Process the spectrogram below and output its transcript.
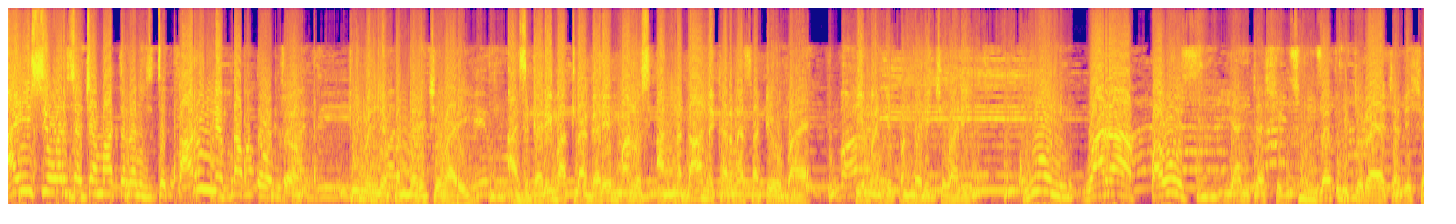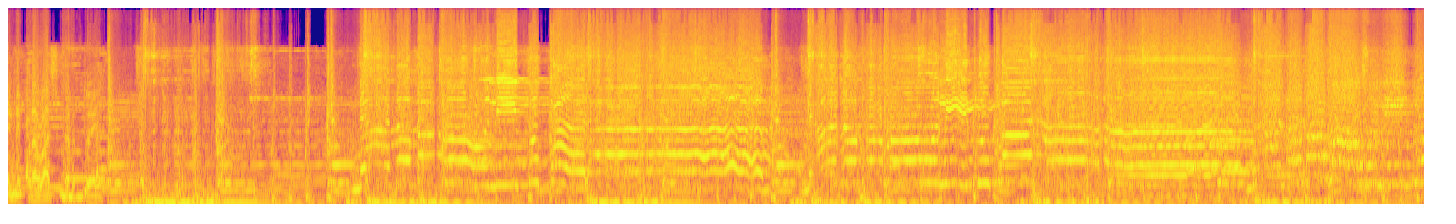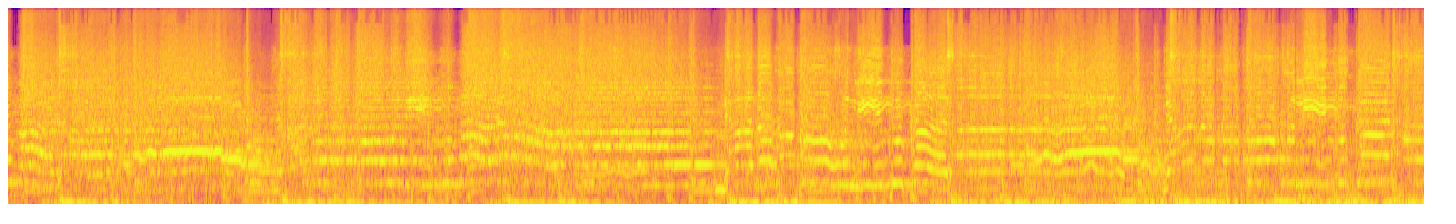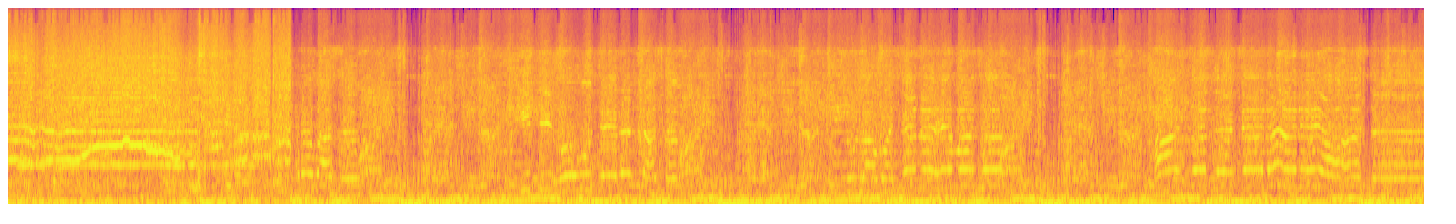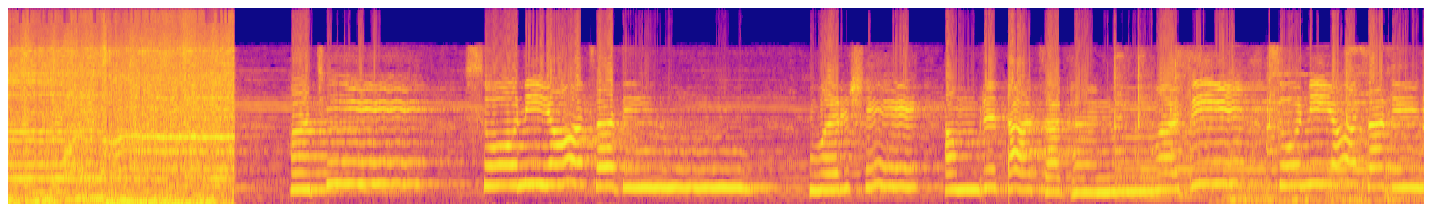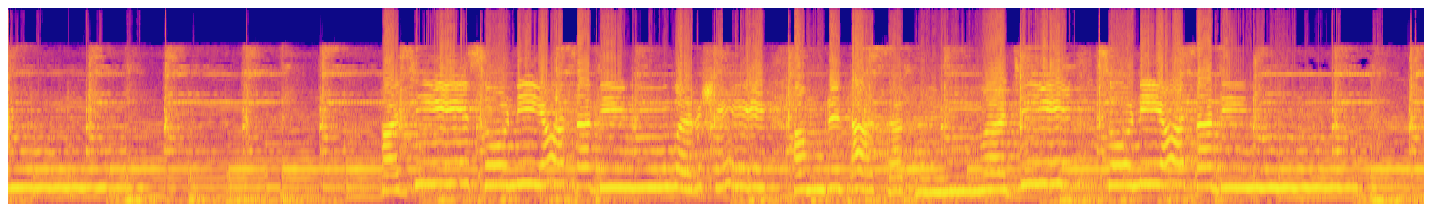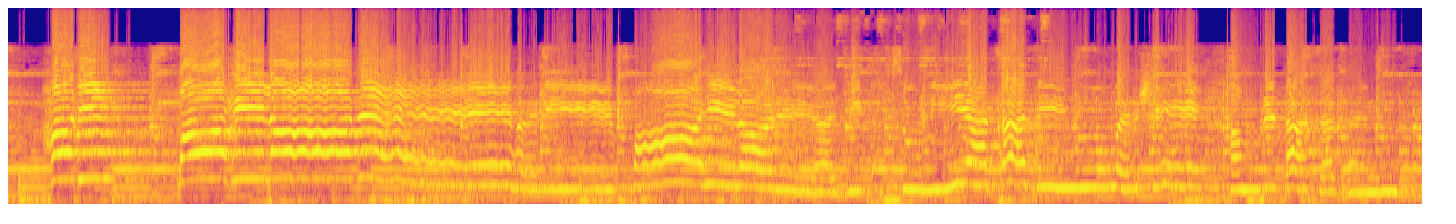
ऐंशी वर्षाच्या मात्र जिथं तारुण्य प्राप्त होतं ती म्हणजे पंढरीची वारी. आज गरीबातला गरीब माणूस अन्नदान करण्यासाठी उभा आहे ती म्हणजे पंढरीची वारी. ऊन वारा पाऊस यांच्याशी झुंजत विठुरायाच्या दिशेने प्रवास करतोय. अमृताचा घनू अजी सोनियाचा दिनू अजी सोनियाचा दिनू वर्षे अमृताचा घनू अजी सोनियाचा दिनू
